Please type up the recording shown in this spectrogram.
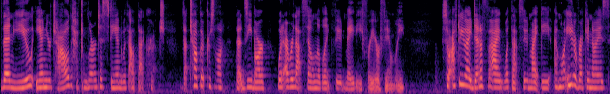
Then you and your child have to learn to stand without that crutch, that chocolate croissant, that Z bar, whatever that fill in the blank food may be for your family. So after you identify what that food might be, I want you to recognize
